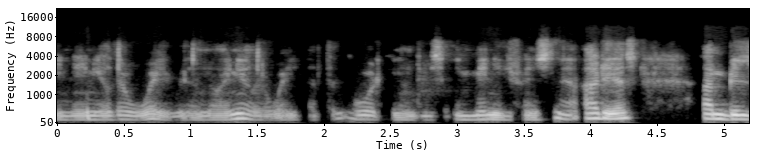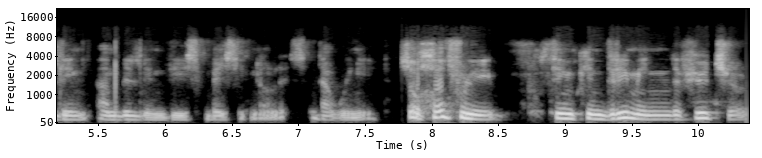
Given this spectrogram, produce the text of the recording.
in any other way. We don't know any other way that working on this in many different areas and building and building this basic knowledge that we need. So hopefully, thinking, dreaming in the future,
